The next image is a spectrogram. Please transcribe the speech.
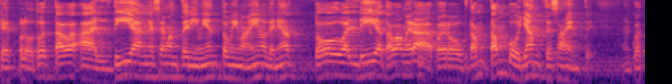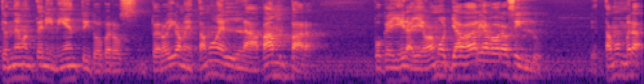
que explotó estaba al día en ese mantenimiento, me imagino, tenía todo al día, estaba, mira, pero tan, tan bollante esa gente en cuestión de mantenimiento y todo, pero, pero dígame, estamos en la pámpara porque mira, llevamos ya varias horas sin luz. Estamos, mira,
